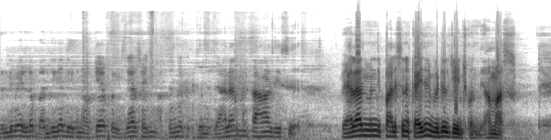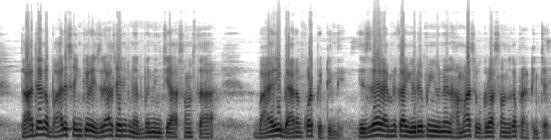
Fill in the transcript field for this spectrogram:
రెండు వేలలో బందీగా దొరికిన ఒకే ఒక ఇజ్రాయెల్ సైనికుని అర్థంగా పెట్టుకుని వేలాది మంది ప్రాణాలు తీసి వేలాది మంది పాలిసిన ఖైదీని విడుదల చేయించుకుంది హమాస్. తాజాగా భారీ సంఖ్యలో ఇజ్రాయెల్ సైనికులు నిర్బంధించి ఆ సంస్థ భారీ బేరం కూడా పెట్టింది. Israel America European Union Hamas ఉగ్రవాద సంస్థగా ప్రకటించాయి.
